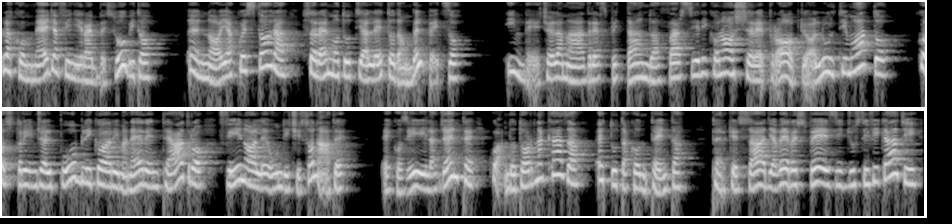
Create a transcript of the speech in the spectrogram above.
la commedia finirebbe subito e noi a quest'ora saremmo tutti a letto da un bel pezzo. Invece la madre, aspettando a farsi riconoscere proprio all'ultimo atto, costringe il pubblico a rimanere in teatro fino alle undici sonate. E così la gente, quando torna a casa, è tutta contenta, perché sa di avere spesi giustificati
